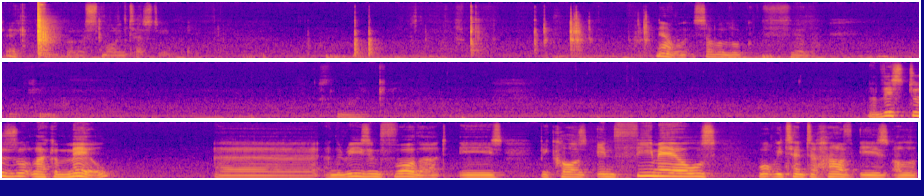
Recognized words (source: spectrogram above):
Okay, we've got a small intestine. Now let's have a look further. Okay. It's like now this does look like a male, and the reason for that is because in females, what we tend to have is a,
